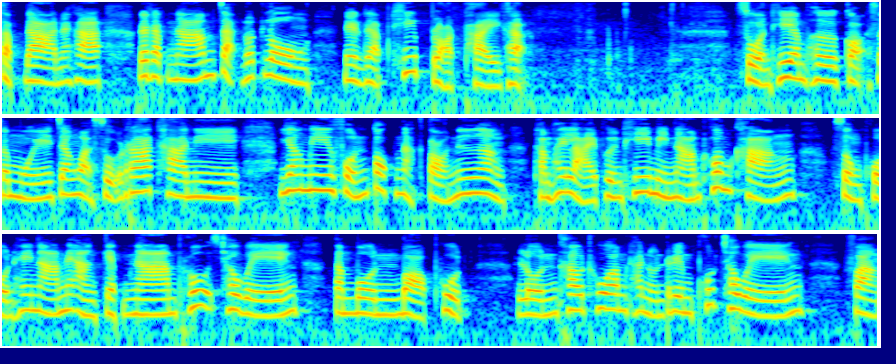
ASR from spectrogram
สัปดาห์นะคะ ระดับน้ำจะลดลงในระดับที่ปลอดภัยค่ะ ส่วนที่อำเภอเกาะสมุยจังหวัดสุราษฎร์ธานี ยังมีฝนตกหนักต่อเนื่องทำให้หลายพื้นที่มีน้ำท่วมขัง ส่งผลให้น้ำในอ่างเก็บน้ำพรุเฉวงตำบลบ่อผุดล้นเข้าท่วมถนนริมพุทเฉวง ฝั่ง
